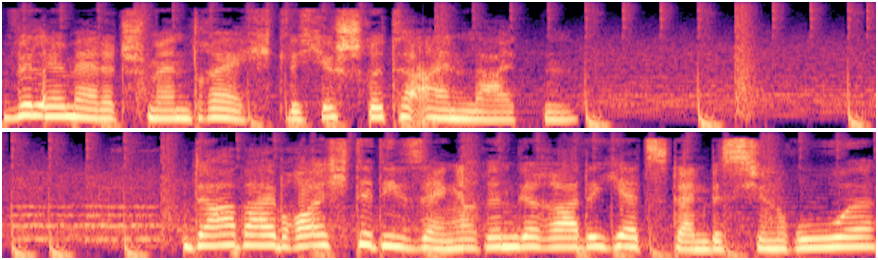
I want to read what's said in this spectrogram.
will ihr Management rechtliche Schritte einleiten. Dabei bräuchte die Sängerin gerade jetzt ein bisschen Ruhe,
